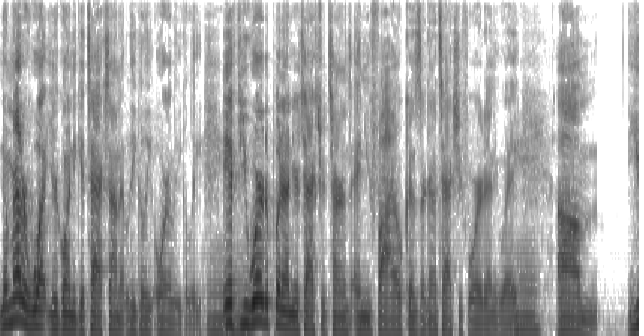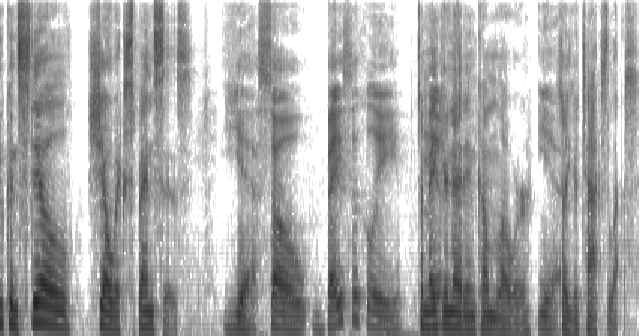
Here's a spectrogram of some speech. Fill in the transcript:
no matter what, you're going to get taxed on it legally or illegally. Mm-hmm. If you were to put it on your tax returns and you file, because they're going to tax you for it anyway, Mm-hmm. um, you can still show expenses Yeah. So basically, to make if- your net income lower. Yeah. So you're taxed less.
